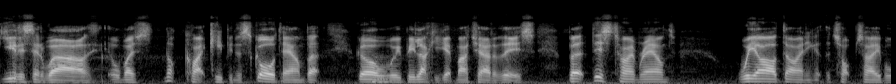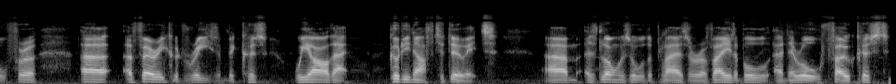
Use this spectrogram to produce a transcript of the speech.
you'd have said, well, almost not quite keeping the score down, but oh, we'd be lucky to get much out of this. But this time round, we are dining at the top table for a, uh, a very good reason because we are that good enough to do it. um, as long as all the players are available and they're all focused,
